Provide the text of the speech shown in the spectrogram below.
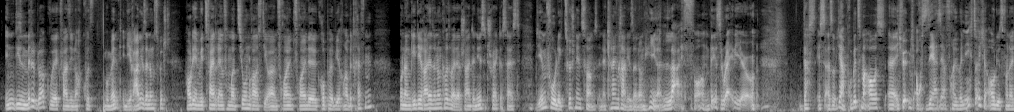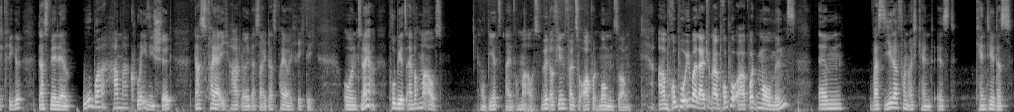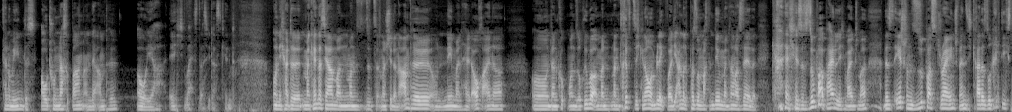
in diesem Mittelblock, wo ihr quasi noch kurz Moment in die Radiosendung switcht, haut ihr irgendwie zwei, drei Informationen raus, die euren Freund, Freunde, Gruppe, wie auch immer betreffen. Und dann geht die Radiosendung quasi weiter. Startet der nächste Track. Das heißt, die Info liegt zwischen den Songs in der kleinen Radiosendung hier, live on this radio. Das ist also, ja, probiert's mal aus. Äh, Ich würde mich auch sehr, sehr freuen, wenn ich solche Audios von euch kriege. Das wäre der Oberhammer Crazy Shit. Das feiere ich hart, Leute. Das sage ich, das feiere ich richtig. Und naja, probiert's einfach mal aus. Probiert's einfach mal aus. Wird auf jeden Fall zu Awkward Moments sorgen. Apropos Überleitung, apropos Awkward Moments. Ähm, was jeder von euch kennt, ist, kennt ihr das Phänomen des Autonachbarn an der Ampel? Oh ja, ich weiß, dass ihr das kennt. Und ich hatte, man kennt das ja, man, man sitzt, man steht an der Ampel und neben einen hält auch einer. Und dann guckt man so rüber und man, man trifft sich genau im Blick, weil die andere Person macht in dem Moment genau dasselbe. Es ist super peinlich manchmal. Das ist eh schon super strange, wenn sich gerade so richtig,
